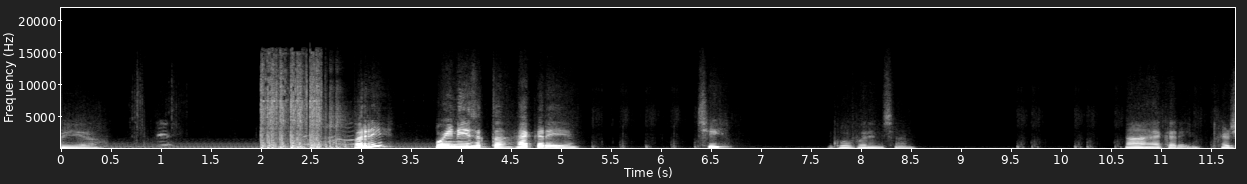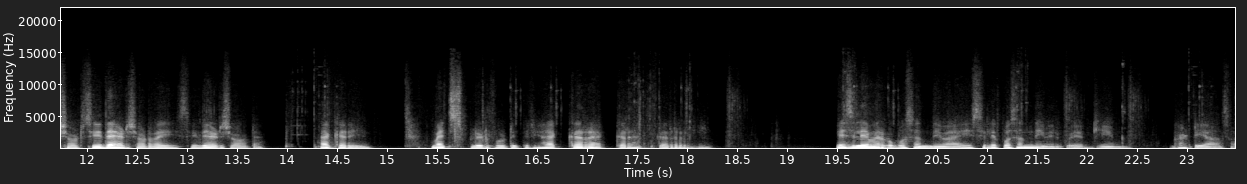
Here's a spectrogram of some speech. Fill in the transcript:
अरे ये रहा अरे, हो ही नहीं सकता। है ये। छी, गोबर इंसान। हाँ है हेडशॉट सीधे हेडशॉट भाई, सीधे हेडशॉट है। हैकर है ये। Match split forty three hacker hacker hacker इसलिए मेरे को पसंद नहीं भाई। इसलिए पसंद नहीं मेरे को ये गेम घटिया सा।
